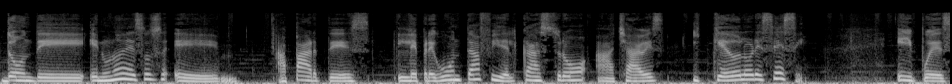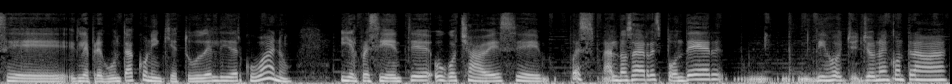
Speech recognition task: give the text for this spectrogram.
donde en uno de esos eh, apartes le pregunta Fidel Castro a Chávez, ¿y qué dolor es ese? Y pues eh, le pregunta con inquietud el líder cubano. Y el presidente Hugo Chávez, eh, pues al no saber responder, dijo, yo, no encontraba,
